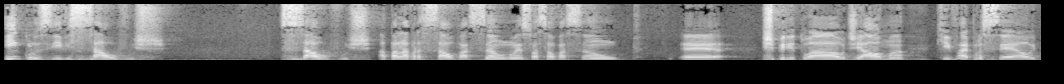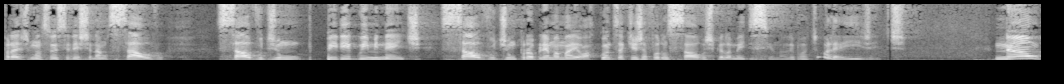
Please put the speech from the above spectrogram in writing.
inclusive, salvos. Salvos. A palavra salvação não é só salvação é, espiritual, de alma, que vai para o céu e para as mansões celestiais. Não. Salvo. Salvo de um perigo iminente. Salvo de um problema maior. Quantos aqui já foram salvos pela medicina? Levante. Olha aí, gente. Não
